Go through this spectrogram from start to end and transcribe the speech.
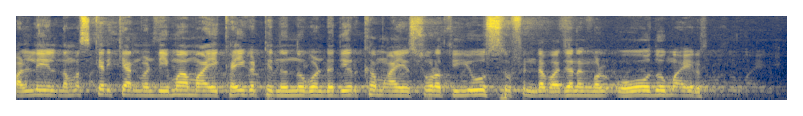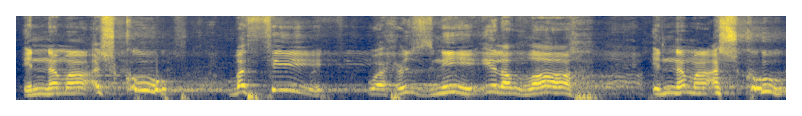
പള്ളിയിൽ നമസ്കരിക്കാൻ വേണ്ടി ഇമാമായി കൈകെട്ടി നിന്നുകൊണ്ട് ദീർഘമായ സൂറത്ത് യൂസുഫിന്റെ വചനങ്ങൾ ഓതുമായിരുന്നു. അഷ്കൂ വഹുസ്നി അഷ്കൂ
